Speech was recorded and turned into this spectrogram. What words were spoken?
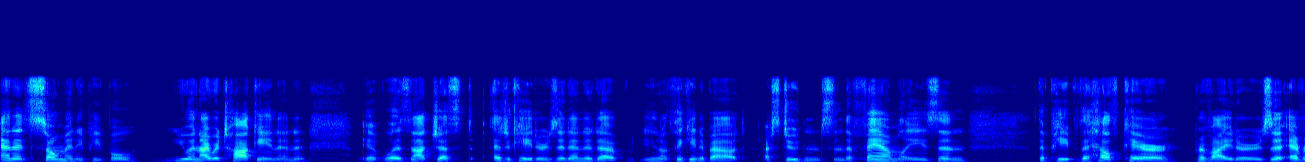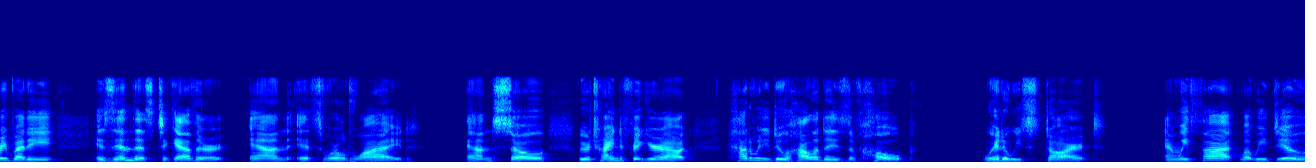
And it's so many people. You and I were talking and it, it was not just educators. It ended up, you know, thinking about our students and the families and the people, the healthcare providers. Everybody is in this together and it's worldwide. And so we were trying to figure out how do we do holidays of hope? Where do we start? And we thought what we do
